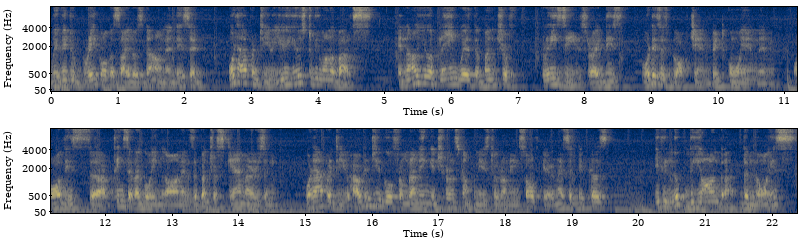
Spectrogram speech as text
We're going to break all the silos down. And they said, what happened to you? You used to be one of us. And now you are playing with a bunch of crazies, right? These, what is this blockchain, Bitcoin, and all these uh, things that are going on, and there's a bunch of scammers and what happened to you? How did you go from running insurance companies to running software? And I said, because if you look beyond the, the noise,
